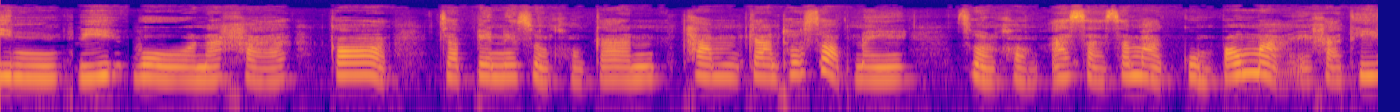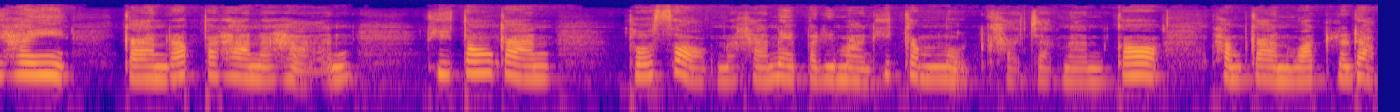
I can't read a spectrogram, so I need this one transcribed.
อินวิโวนะคะ ก็จะเป็นในส่วนของการทำการทดสอบในส่วนของอาสาสมัครกลุ่มเป้าหมายค่ะ ที่ให้การรับประทานอาหารที่ต้องการทดสอบนะคะ ในปริมาณที่กำหนดค่ะ จากนั้นก็ทำการวัดระดับ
